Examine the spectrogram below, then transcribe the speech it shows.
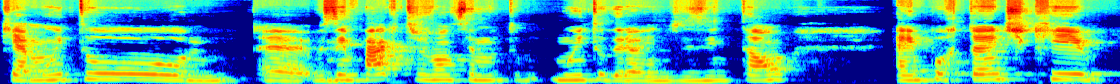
que é muito, é, os impactos vão ser muito, muito grandes. Então, é importante que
